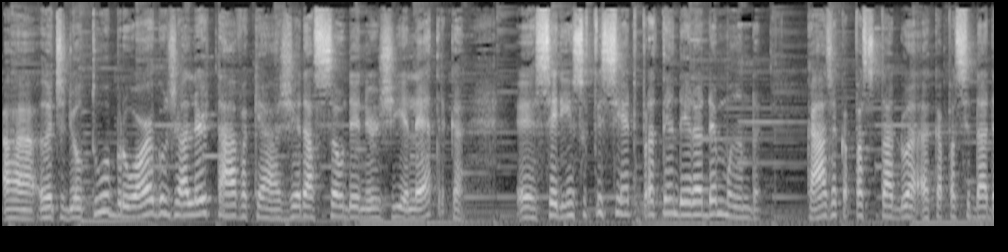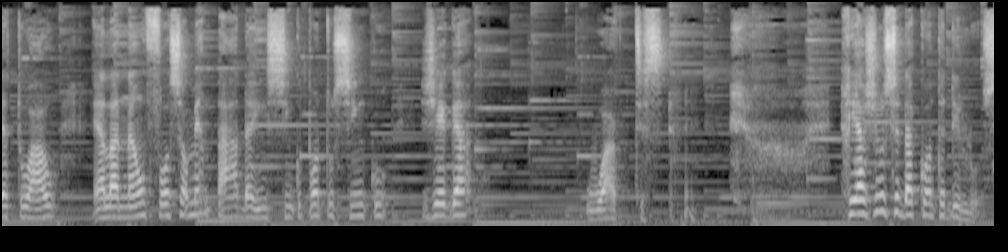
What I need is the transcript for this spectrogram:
a, antes de outubro, o órgão já alertava que a geração de energia elétrica eh, seria insuficiente para atender a demanda, caso a capacidade, a capacidade atual ela não fosse aumentada em 5,5 gigawatts. Reajuste da conta de luz.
